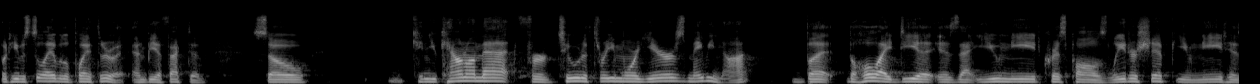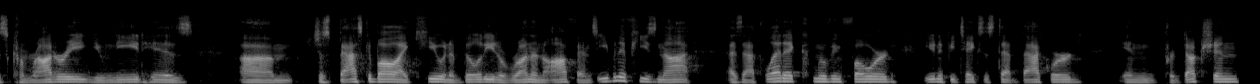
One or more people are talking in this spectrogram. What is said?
but he was still able to play through it and be effective. So, can you count on that for two to three more years? Maybe not. But the whole idea is that you need Chris Paul's leadership, you need his camaraderie, you need his um, just basketball IQ and ability to run an offense, even if he's not as athletic moving forward, even if he takes a step backward in production.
